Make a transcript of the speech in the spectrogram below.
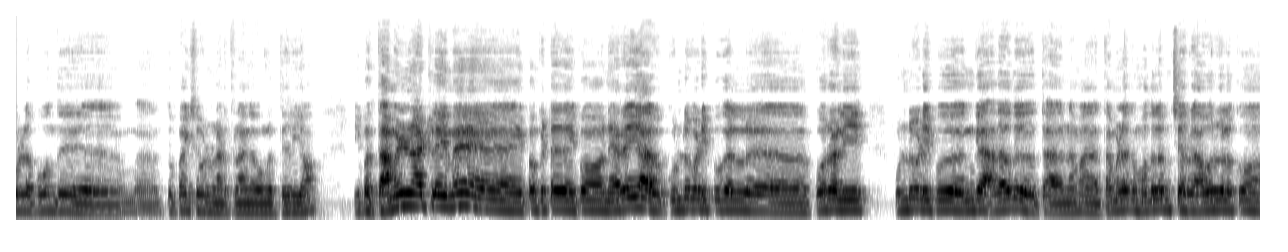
உள்ள பூந்து துப்பாக்கி சூடு நடத்துனாங்க. உங்களுக்கு தெரியும். இப்போ தமிழ்நாட்டிலையுமே இப்போ கிட்ட இப்போ நிறையா குண்டுவெடிப்புகள் போராளி குண்டுவெடிப்பு இங்கே அதாவது த நம்ம தமிழக முதலமைச்சர் அவர்களுக்கும்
